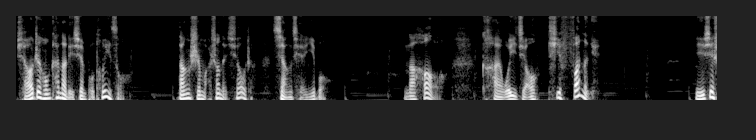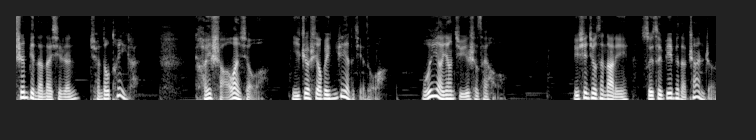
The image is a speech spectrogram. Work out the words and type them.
朴志宏看到李炫不退缩，当时马上得笑着向前一步。那好，看我一脚踢翻了你！李炫身边的那些人全都退开，开啥玩笑啊？你这是要被虐的节奏啊！不要扬举一时才好。李迅就在那里随随便便的站着，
